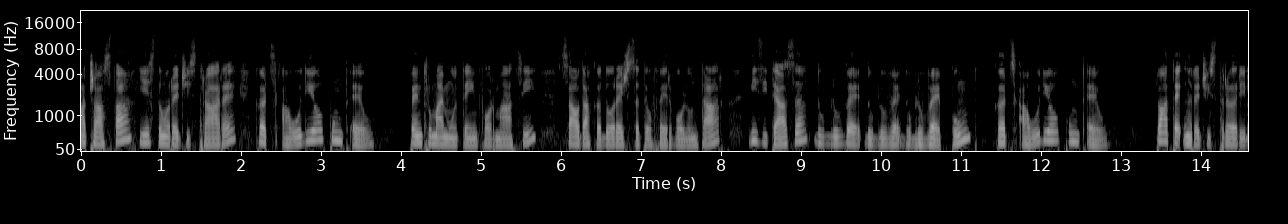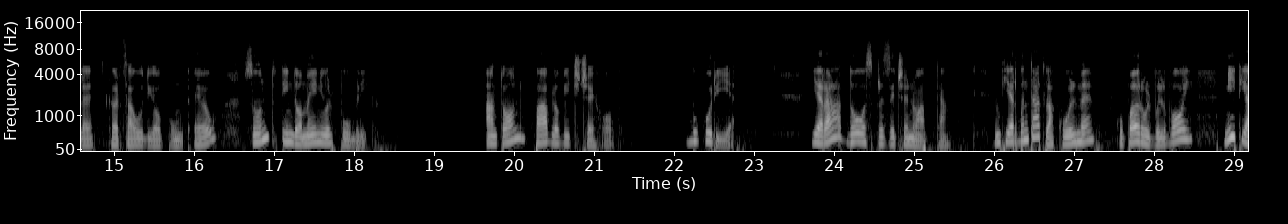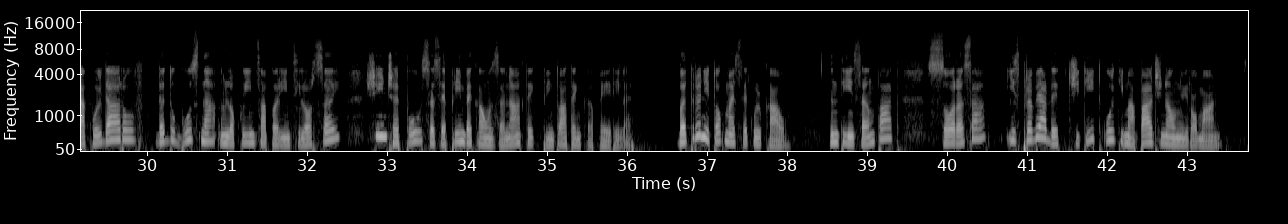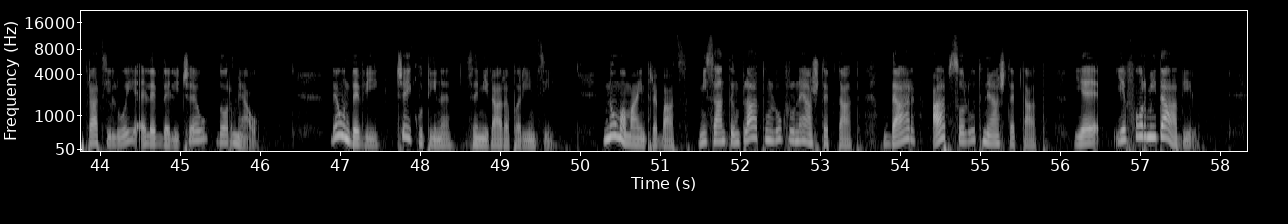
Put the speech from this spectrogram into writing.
Aceasta este o înregistrare Cărțiaudio.eu. Pentru mai multe informații sau dacă dorești să te oferi voluntar, vizitează www.cărțiaudio.eu. Toate înregistrările Cărțiaudio.eu sunt din domeniul public. Anton Pavlovici Cehov Bucurie Era 12 noaptea. Înfierbântat la culme, cu părul vâlvoi, Mitia Kuldarov dădu buzna în locuința părinților săi și începu să se plimbe ca un zănatec prin toate încăperile. Bătrânii tocmai se culcau. Întinsă în pat, soră sa isprăvea de citit ultima pagină a unui roman. Frații lui, elevi de liceu, dormeau. De unde vii? Ce-i cu tine?" se mirară părinții. Nu mă mai întrebați. Mi s-a întâmplat un lucru neașteptat, dar absolut neașteptat. E, e formidabil!"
